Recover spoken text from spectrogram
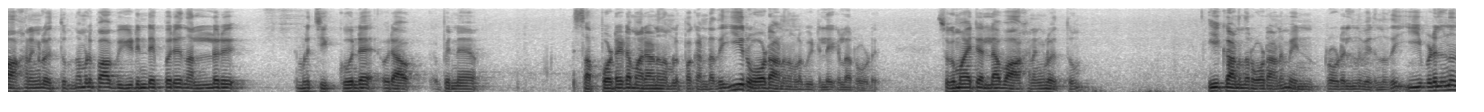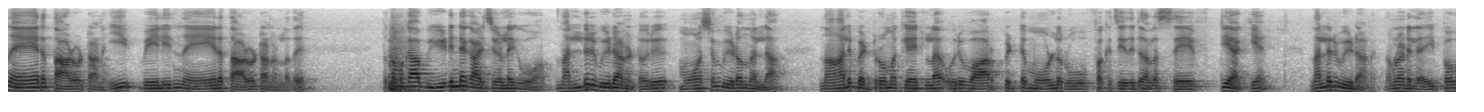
വാഹനങ്ങളും എത്തും. നമ്മളിപ്പോൾ ആ വീടിന്റെ ഇപ്പോൾ ഒരു നല്ലൊരു നമ്മൾ ചിക്കുവിന്റെ ഒരു പിന്നെ സപ്പോർട്ടയുടെ മരമാണ് നമ്മളിപ്പോൾ കണ്ടത്. ഈ റോഡാണ് നമ്മുടെ വീട്ടിലേക്കുള്ള റോഡ്. സുഖമായിട്ട് എല്ലാ വാഹനങ്ങളും എത്തും. ഈ കാണുന്ന റോഡാണ് മെയിൻ റോഡിൽ നിന്ന് വരുന്നത്. ഈ ഇവിടെ നിന്ന് നേരെ താഴോട്ടാണ് ഈ വേലിയിൽ നിന്ന് നേരെ താഴോട്ടാണുള്ളത്. ഇപ്പോൾ നമുക്ക് ആ വീടിന്റെ കാഴ്ചകളിലേക്ക് പോകാം നല്ലൊരു വീടാണ് കേട്ടോ ഒരു മോശം വീടൊന്നുമല്ല. നാല് ബെഡ്റൂമൊക്കെ ആയിട്ടുള്ള ഒരു വാർപ്പിട്ട് മുകളിൽ റൂഫൊക്കെ ചെയ്തിട്ട് നല്ല സേഫ്റ്റി ആക്കിയ നല്ലൊരു വീടാണ്. നമ്മൾ ഇപ്പോൾ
